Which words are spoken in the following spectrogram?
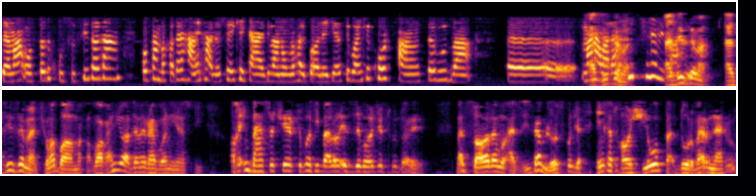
به من استاد خصوصی دادن. گفتم به خاطر همه تلاشایی که کردی و نمره های بالایی گرفتی با اینکه کورس فرانسه بود و من اولا هیچی عزیز من. عزیز من. شما با واقعا یه آدم روانی هستی. آخه این بحثا چه ارتباطی برای ازدواج تو داره؟ من سوالم و عزیزم لطف کن اینقدر حاشیه و دوربر نرو.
